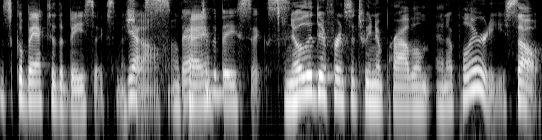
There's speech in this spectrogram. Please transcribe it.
Let's go back to the basics, Michelle. Yes. okay. Back to the basics. Know the difference between a problem and a polarity. So,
